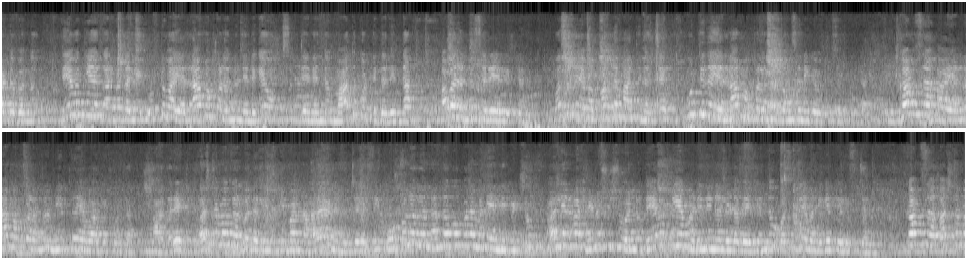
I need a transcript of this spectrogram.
ಅಡ್ಡ ಬಂದು ದೇವಕಿಯ ಗರ್ಭದಲ್ಲಿ ಹುಟ್ಟುವ ಎಲ್ಲಾ ಮಕ್ಕಳನ್ನು ನಿನಗೆ ಒಪ್ಪಿಸುತ್ತೇನೆಂದು ಮಾತು ಕೊಟ್ಟಿದ್ದರಿಂದ ಅವರನ್ನು ಸೆರೆಯಲ್ಲಿಟ್ಟನು. ವಸುದೇವ ಮಾತಿನಂತೆ ಹುಟ್ಟಿದ ಎಲ್ಲಾ ಮಕ್ಕಳನ್ನು ಕಂಸನಿಗೆ ಒಪ್ಪಿಸುತ್ತಿದ್ದ ಕಂಸ ಆ ಎಲ್ಲಾ ಮಕ್ಕಳನ್ನು ನಿರ್ದಯವಾಗಿ ಕೊಂದ. ಆದರೆ ಅಷ್ಟಮ ಗರ್ಭದಲ್ಲಿ ಶ್ರೀಮನ್ ನಾರಾಯಣನು ಜಯಿಸಿ ಗೋಕುಲದ ನಂದಗೋಪನ ಮನೆಯಲ್ಲಿ ಬಿಟ್ಟು ಅಲ್ಲಿರುವ ಹೆಣ್ಣು ಶಿಶುವನ್ನು ದೇವಕಿಯ ಮಡಿಲಿನಲ್ಲಿಡಬೇಕೆಂದು ವಸುದೇವನಿಗೆ ತಿಳಿಸಿದನು. ಕಂಸ ಅಷ್ಟಮ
